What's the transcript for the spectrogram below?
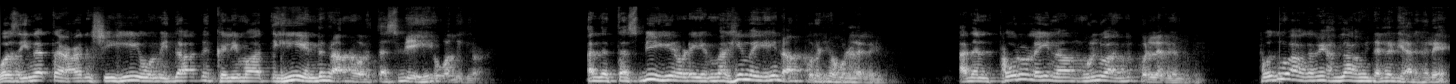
ஒசினத்த அரிசிஹி ஒமிதாத கலிமாத்திஹி என்று நாம் ஒரு தஸ்பீகை ஓதுகிறோம். அந்த தஸ்மீகினுடைய மகிமையை நாம் புரிந்து கொள்ள வேண்டும். அதன் பொருளை நாம் உள்வாங்கிக் கொள்ள வேண்டும். பொதுவாகவே அல்லாஹின் நல்லடியார்களே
